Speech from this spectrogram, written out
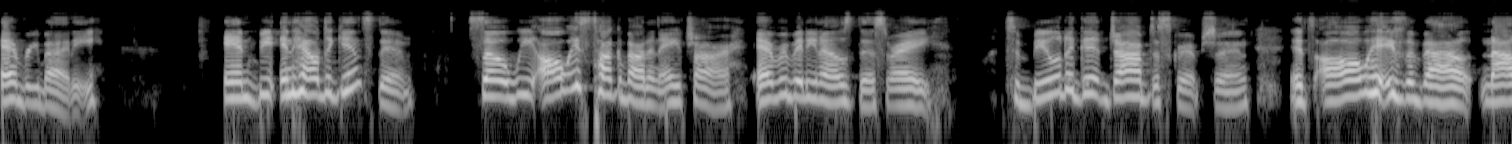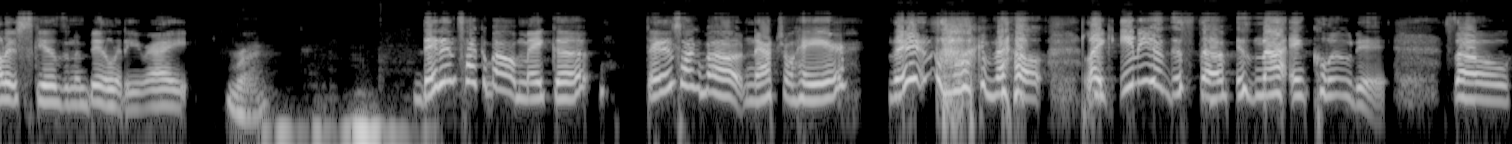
everybody and be and held against them. So we always talk about in HR. Everybody knows this, right? To build a good job description, it's always about knowledge, skills, and ability, right? Right. They didn't talk about makeup. They didn't talk about natural hair. They didn't talk about like any of this stuff is not included. So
